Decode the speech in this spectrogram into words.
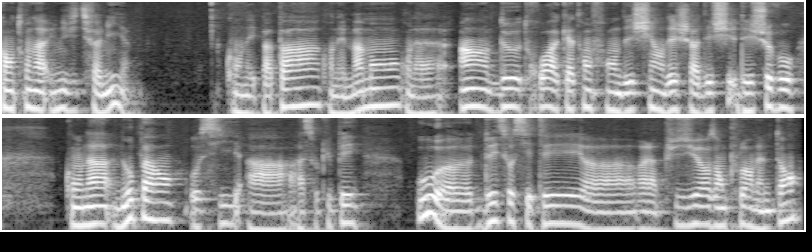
quand on a une vie de famille, qu'on est papa, qu'on est maman, qu'on a un, deux, trois, quatre enfants, des chiens, des chats, des, chevaux, qu'on a nos parents aussi à, s'occuper, ou euh, des sociétés, euh, voilà, plusieurs emplois en même temps,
